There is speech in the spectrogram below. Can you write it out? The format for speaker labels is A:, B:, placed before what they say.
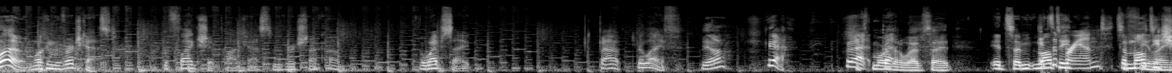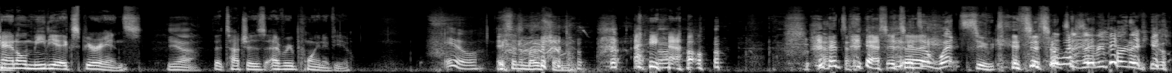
A: Hello, and welcome to the Vergecast, the flagship podcast of Verge.com, a website about your life.
B: Yeah.
A: Yeah.
C: It's more than a website.
A: It's a multi
D: brand.
A: It's a multi-channel media experience
B: Yeah.
A: that touches every point of view.
D: Ew.
C: It's an emotion.
A: Anyhow, it's yes, it's,
C: it's
A: a,
C: a wetsuit.
A: it's just a
C: touches every part of you.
